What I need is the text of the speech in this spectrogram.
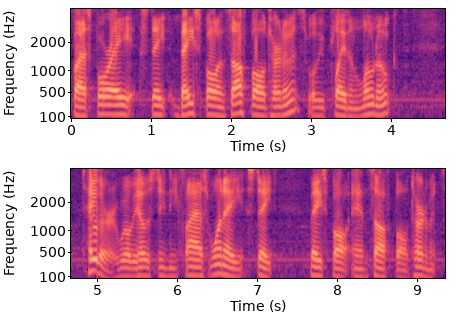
Class 4A state baseball and softball tournaments will be played in Lonoke. Taylor will be hosting the Class 1A state baseball and softball tournaments.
